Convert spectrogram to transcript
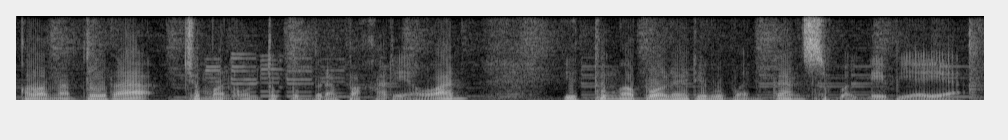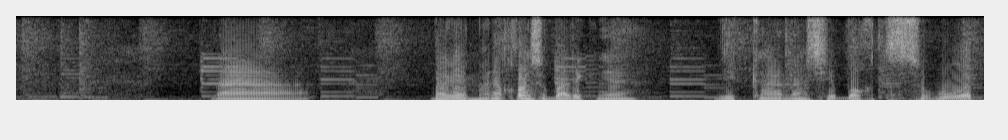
Kalau natura cuman untuk beberapa karyawan, itu nggak boleh dibebankan sebagai biaya. Nah, bagaimana kalau sebaliknya? Jika nasi box tersebut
